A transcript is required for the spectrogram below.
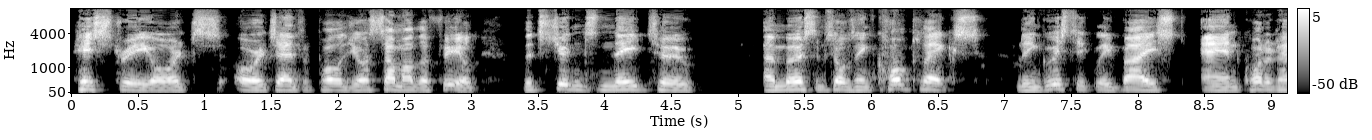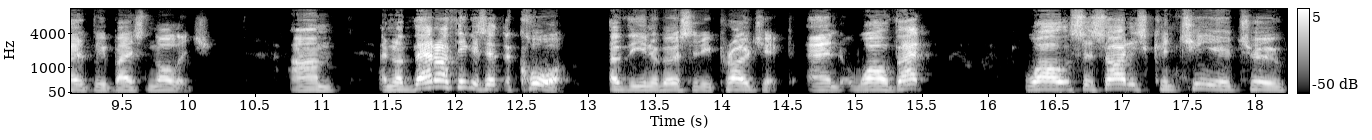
history or it's or it's anthropology or some other field. That students need to immerse themselves in complex, linguistically based and quantitatively based knowledge. Um, and that I think is at the core of the university project. And while that, while societies continue to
